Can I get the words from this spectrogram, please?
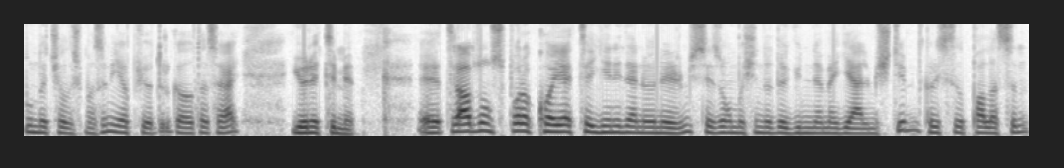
Bunda çalışmasını yapıyordur Galatasaray yönetimi. E, Trabzonspor'a Koyete yeniden önerilmiş. Sezon başında da gündeme gelmişti. Crystal Palace'ın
